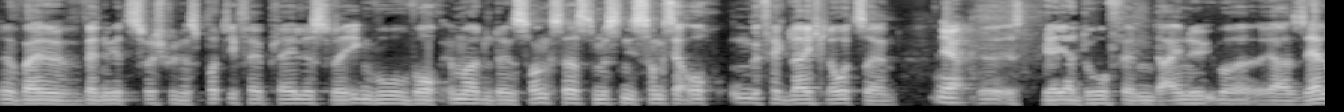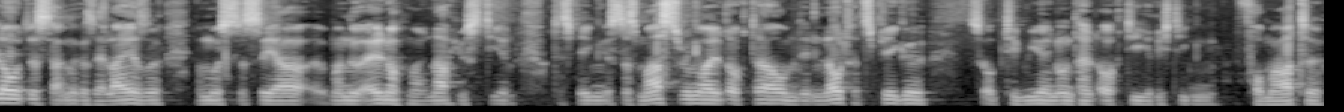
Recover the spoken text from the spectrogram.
Ne, weil wenn du jetzt zum Beispiel eine Spotify-Playlist oder irgendwo, wo auch immer du deine Songs hast, müssen die Songs ja auch ungefähr gleich laut sein. Ja. Ne, es wäre ja doof, wenn der eine über ja sehr laut ist, der andere sehr leise. Dann musstest du ja manuell nochmal nachjustieren. Deswegen ist das Mastering halt auch da, um den Lautheitspegel zu optimieren und halt auch die richtigen Formate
